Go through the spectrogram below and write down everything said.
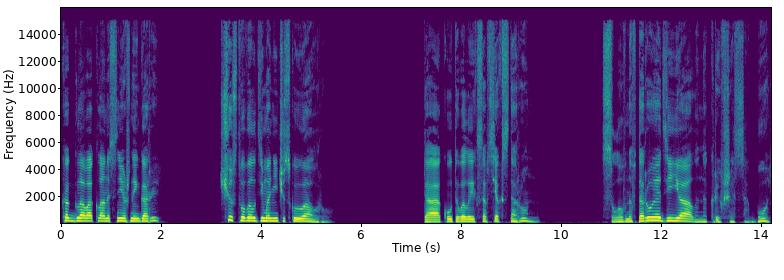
как глава клана Снежной горы, чувствовал демоническую ауру. Та окутывала их со всех сторон, словно второе одеяло, накрывшее собой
